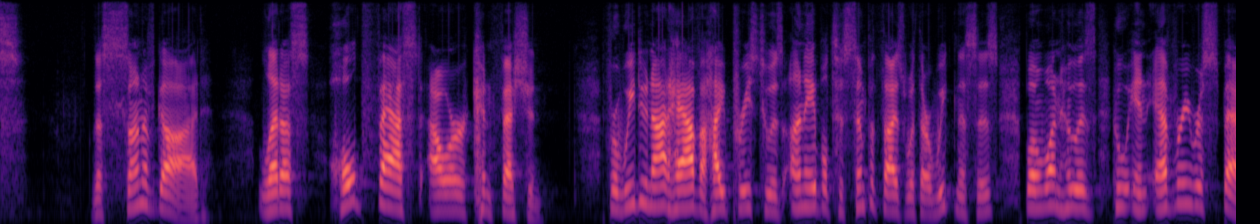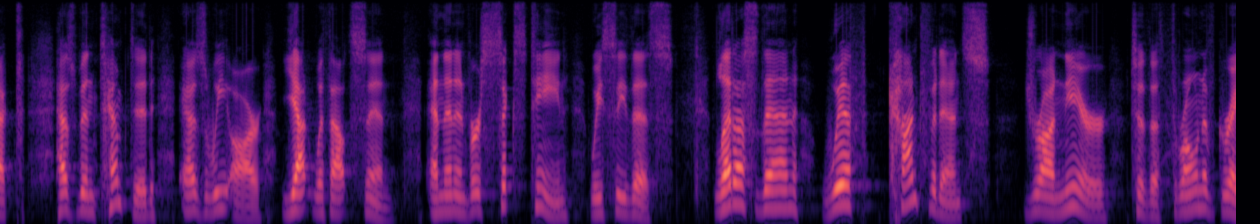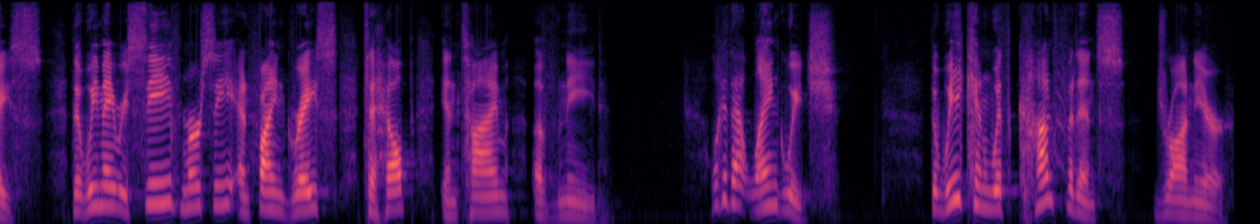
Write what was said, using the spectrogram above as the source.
the Son of God, let us hold fast our confession. For we do not have a high priest who is unable to sympathize with our weaknesses, but one who is who in every respect has been tempted as we are, yet without sin. And then in verse 16, we see this Let us then, with confidence, draw near to the throne of grace, that we may receive mercy and find grace to help in time of need. Look at that language. That we can, with confidence, draw near.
